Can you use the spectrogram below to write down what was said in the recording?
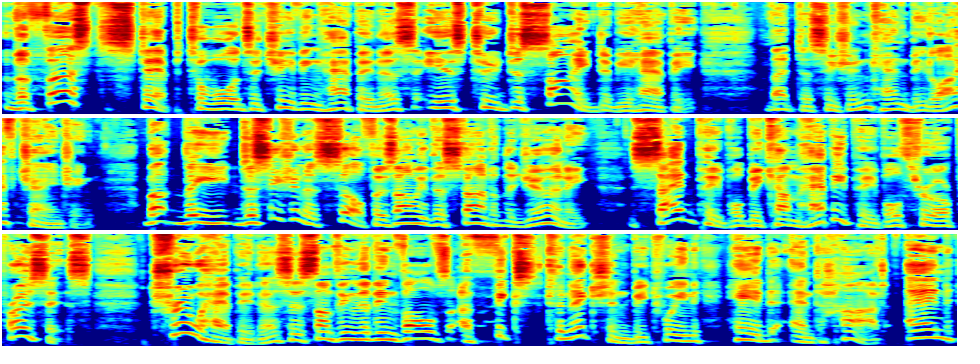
The first step towards achieving happiness is to decide to be happy. That decision can be life changing. But the decision itself is only the start of the journey. Sad people become happy people through a process. True happiness is something that involves a fixed connection between head and heart, and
